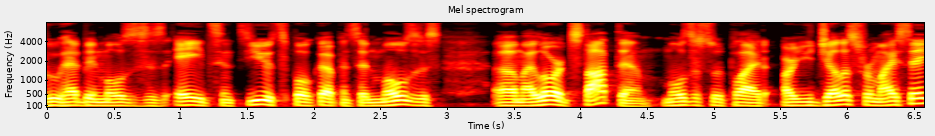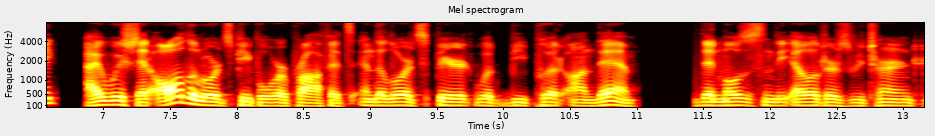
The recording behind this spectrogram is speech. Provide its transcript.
who had been Moses' aide since youth, spoke up and said, Moses, uh, my Lord, stop them. Moses replied, Are you jealous for my sake? I wish that all the Lord's people were prophets, and the Lord's Spirit would be put on them. Then Moses and the elders returned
